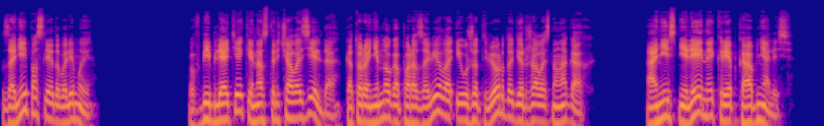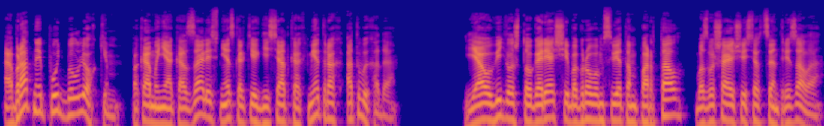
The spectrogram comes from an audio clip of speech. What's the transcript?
за ней последовали мы. В библиотеке нас встречала Зельда, которая немного порозовела и уже твердо держалась на ногах. Они с Нелейной крепко обнялись. Обратный путь был легким, пока мы не оказались в нескольких десятках метрах от выхода. Я увидел, что горящий багровым светом портал, возвышающийся в центре зала,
